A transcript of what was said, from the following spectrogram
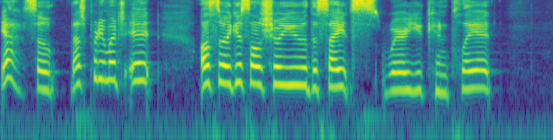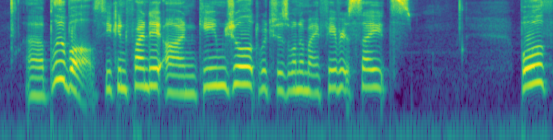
yeah, so that's pretty much it. Also, I guess I'll show you the sites where you can play it. Uh, Blue Balls, you can find it on GameJolt, which is one of my favorite sites. Both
